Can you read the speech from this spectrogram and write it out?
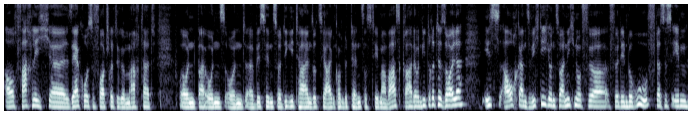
auch fachlich äh, sehr große Fortschritte gemacht hat und bei uns und äh, bis hin zur digitalen sozialen Kompetenz. Das Thema war es gerade. Und die dritte Säule ist auch ganz wichtig und zwar nicht nur für, für den Beruf, das ist eben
